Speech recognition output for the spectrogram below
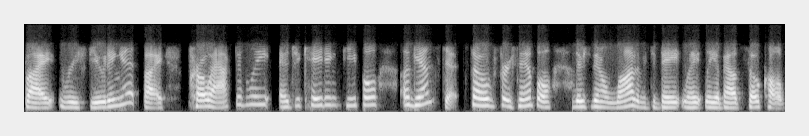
by refuting it by proactively educating people against it. So, for example, there's been a lot of debate lately about so called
